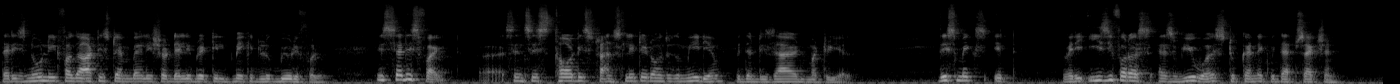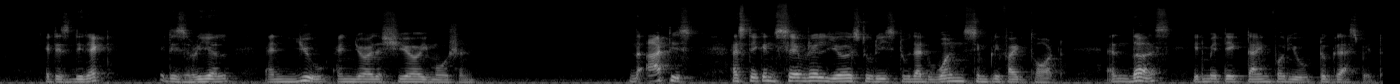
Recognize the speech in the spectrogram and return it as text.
There is no need for the artist to embellish or deliberately make it look beautiful. He's satisfied uh, since his thought is translated onto the medium with the desired material. This makes it very easy for us as viewers to connect with abstraction. It is direct, it is real, and you enjoy the sheer emotion. The artist has taken several years to reach to that one simplified thought, and thus it may take time for you to grasp it.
